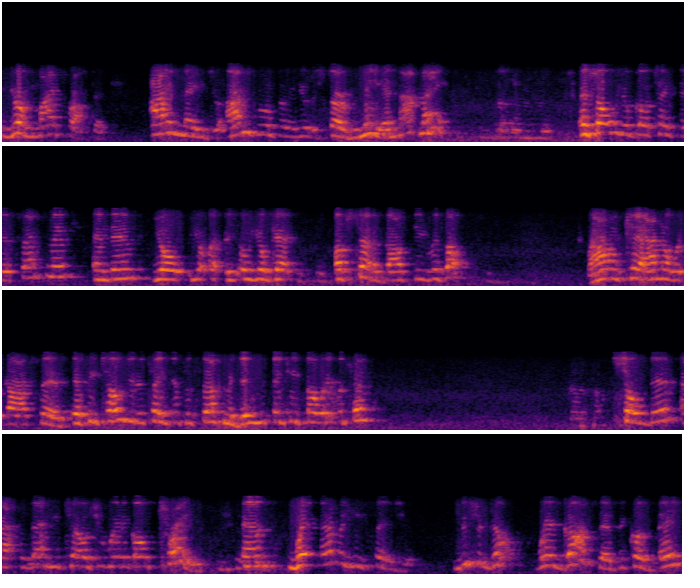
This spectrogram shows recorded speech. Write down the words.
You're my prophet. I made you. I'm grouping you to serve me and not man." Mm-hmm. And so you'll go take the assessment, and then you'll you'll you'll, get upset about the results. I don't care. I know what God says. If He told you to take this assessment, didn't you think He'd know what it would say? So then, after that, He tells you where to go train, and wherever He sends you, you should go where God says, because they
